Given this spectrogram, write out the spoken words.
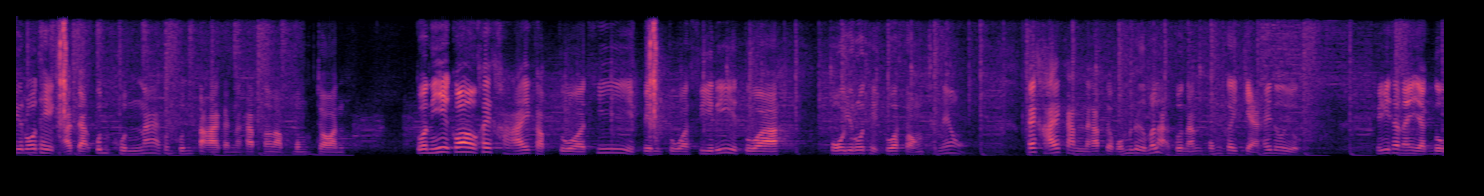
Eurotech อาจจะคุ้นๆหน้าคุ้นๆตากันนะครับสำหรับวงจร ตัวนี้ก็คล้ายๆกับตัวที่เป็นตัวซีรีส์ตัว Pro Eurotech ตัว2 Channel คล้ายๆกันนะครับ แต่ผมลืมแล้วล่ะตัวนั้น ผมเคยแกะให้ดูอยู่ที่ท่านไหนอยากดู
